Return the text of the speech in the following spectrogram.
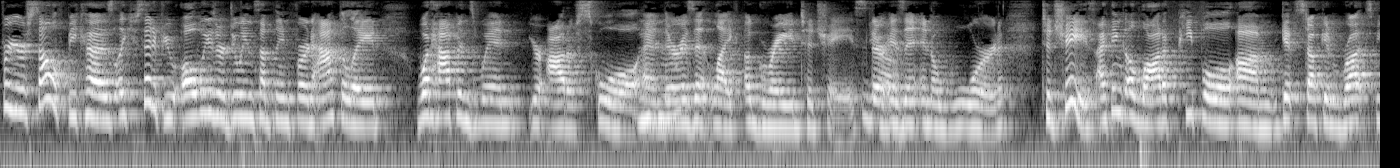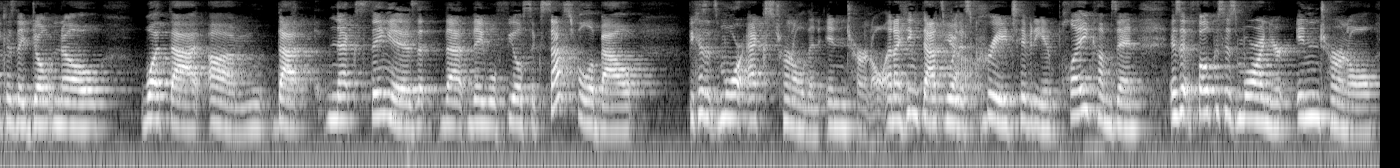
for yourself because like you said if you always are doing something for an accolade what happens when you're out of school and there isn't like a grade to chase there Yeah. isn't an award to chase i think a lot of people um, get stuck in ruts because they don't know what that um, that next thing is that, that they will feel successful about because it's more external than internal and i think that's where Yeah. this creativity and play comes in is it focuses more on your internal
